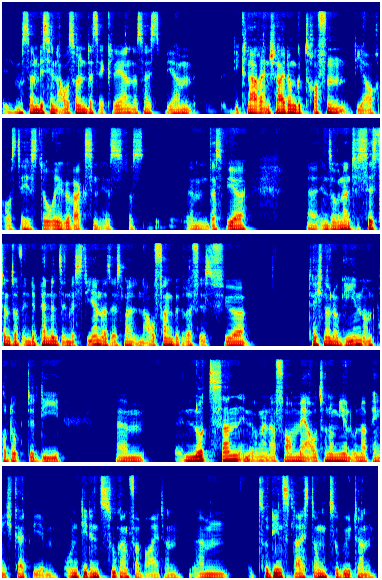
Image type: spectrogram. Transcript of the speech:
ich muss da ein bisschen ausholen und das erklären. Das heißt, wir haben die klare Entscheidung getroffen, die auch aus der Historie gewachsen ist, was, ähm, dass wir äh, in sogenannte Systems of Independence investieren, was erstmal ein Auffangbegriff ist für Technologien und Produkte, die ähm, Nutzern in irgendeiner Form mehr Autonomie und Unabhängigkeit geben und die den Zugang verbreitern ähm, zu Dienstleistungen, zu Gütern.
